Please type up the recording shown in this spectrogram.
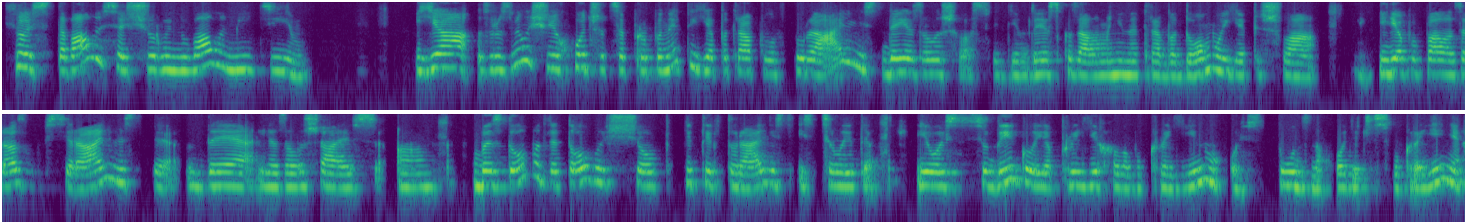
щось ставалося, що руйнувало мій дім. Я зрозуміла, що я хочу це припинити. Я потрапила в ту реальність, де я залишила свій дім, де я сказала, мені не треба дому, і я пішла. І я попала зразу в всі реальності, де я залишаюсь а, без дому для того, щоб піти в ту реальність і зцілити. І ось сюди, коли я приїхала в Україну, ось тут, знаходячись в Україні,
